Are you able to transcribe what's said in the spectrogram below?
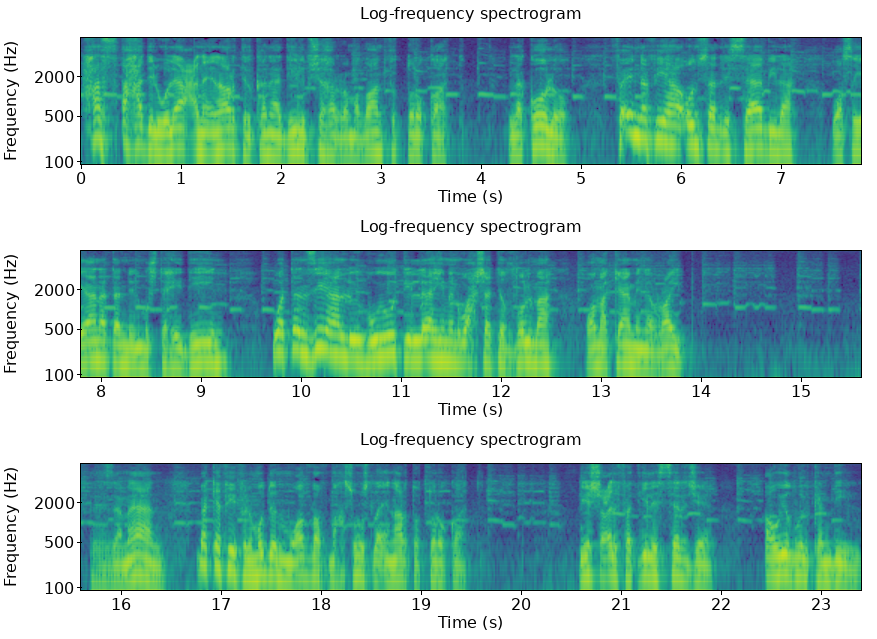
حث أحد الولاة على إنارة القناديل بشهر رمضان في الطرقات. لقوله فإن فيها أنسا للسابلة وصيانة للمجتهدين وتنزيها لبيوت الله من وحشة الظلمة ومكامن الريب. زمان بكى في في المدن موظف مخصوص لإنارة الطرقات. يشعل فتيل السرجة أو يضوي الكنديل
